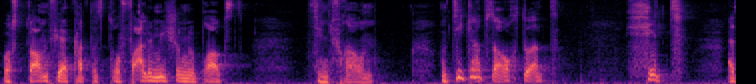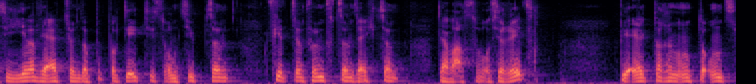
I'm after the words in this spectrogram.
Was dann für eine katastrophale Mischung du brauchst, sind Frauen. Und die gab es auch dort. Shit. Also jeder, der jetzt in der Pubertät ist, um 17, 14, 15, 16, der weiß, was ich rede. Die Älteren unter uns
